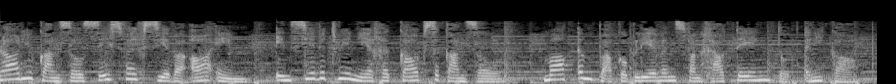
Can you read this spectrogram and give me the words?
Radiokansel 657 AM en 729 Kaapse Kansel maak impak op lewens van Gauteng tot in die Kaap.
